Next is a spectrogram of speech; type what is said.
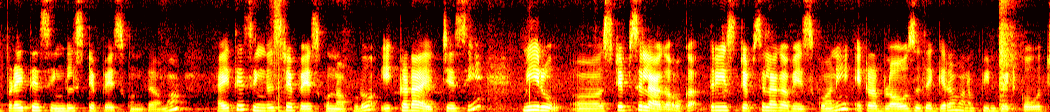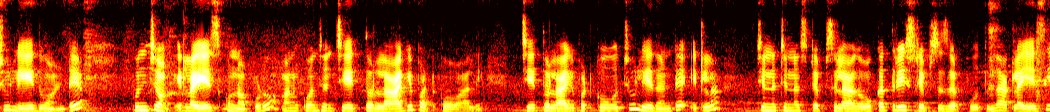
ఎప్పుడైతే సింగిల్ స్టెప్ వేసుకుంటామో అయితే సింగిల్ స్టెప్ వేసుకున్నప్పుడు ఇక్కడ వచ్చేసి మీరు స్టెప్స్ లాగా ఒక త్రీ స్టెప్స్ లాగా వేసుకొని ఇక్కడ బ్లౌజ్ దగ్గర మనం పిన్ పెట్టుకోవచ్చు. లేదు అంటే కొంచెం ఇట్లా వేసుకున్నప్పుడు మనం కొంచెం చేత్తో లాగి పట్టుకోవాలి. చేత్తో లాగి పట్టుకోవచ్చు. లేదంటే ఇట్లా చిన్న చిన్న స్టెప్స్ లాగా ఒక త్రీ స్టెప్స్ సరిపోతుంది. అట్లా వేసి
